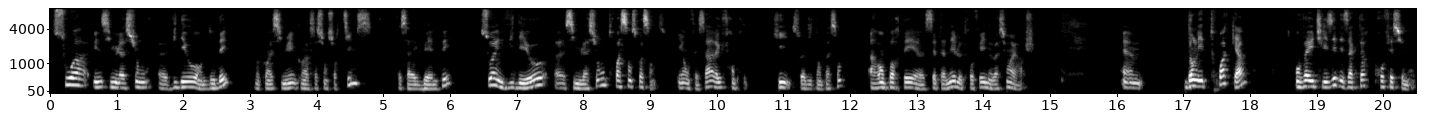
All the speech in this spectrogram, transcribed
soit une simulation euh, vidéo en 2D, donc on va simuler une conversation sur Teams, on fait ça avec BNP, soit une vidéo euh, simulation 360, et on fait ça avec Franprix, qui, soit dit en passant, a remporté euh, cette année le trophée Innovation RH. Dans les trois cas, on va utiliser des acteurs professionnels.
